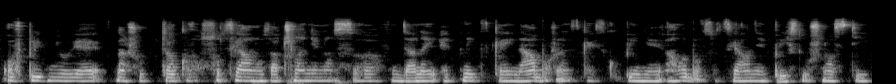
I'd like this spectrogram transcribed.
ovplyvňuje našu celkovú sociálnu začlenenosť v danej etnickej, náboženskej skupine alebo v sociálnej príslušnosti,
